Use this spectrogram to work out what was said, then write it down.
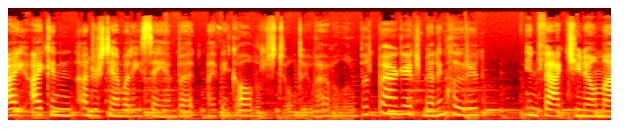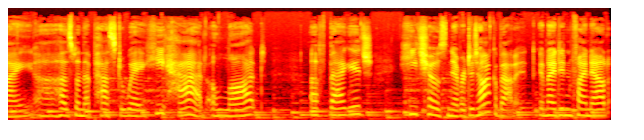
I, I can understand what he's saying, but I think all of us still do have a little bit of baggage, men included. In fact, you know, my uh, husband that passed away, he had a lot of baggage. He chose never to talk about it. And I didn't find out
